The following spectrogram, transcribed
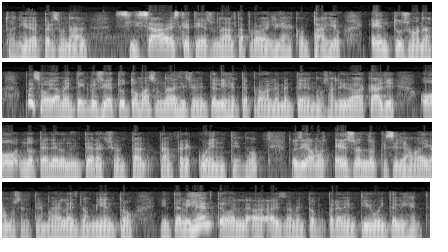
Tú a nivel personal, si sabes que tienes una alta probabilidad de contagio en tu zona, pues obviamente inclusive tú tomas una decisión inteligente probablemente de no salir a la calle o no tener una interacción tan, tan frecuente, ¿no? Entonces, digamos, eso es lo que se llama, digamos, el tema del aislamiento inteligente o el aislamiento preventivo inteligente.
